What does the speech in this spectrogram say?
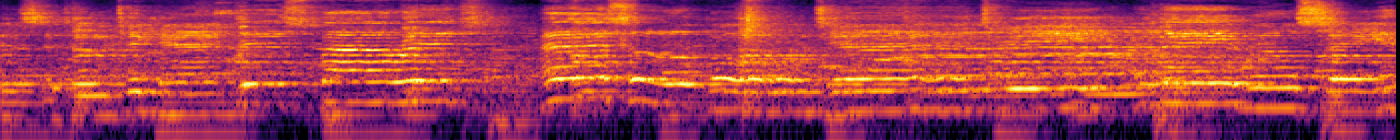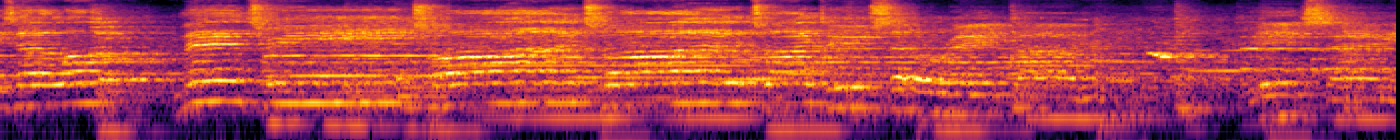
institute you can't disparage. As a local gentry, and they will say it's elementary. Try, try, try to separate them. It's an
